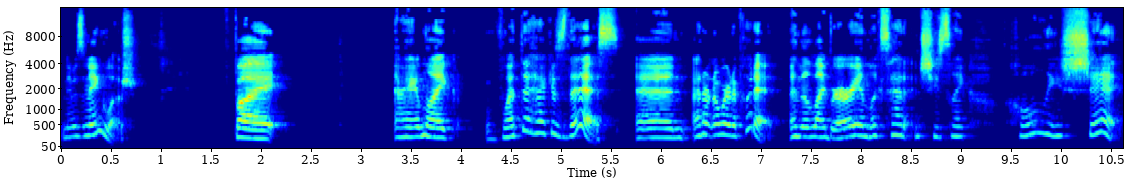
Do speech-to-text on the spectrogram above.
It was in English. But I am like, what the heck is this? And I don't know where to put it. And the librarian looks at it and she's like, holy shit.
